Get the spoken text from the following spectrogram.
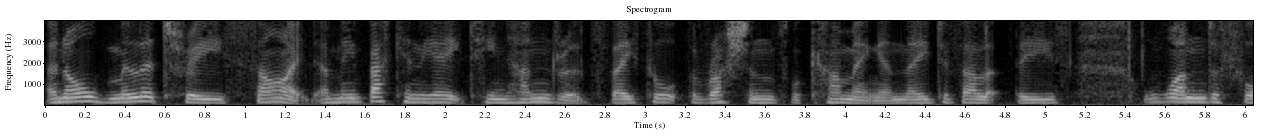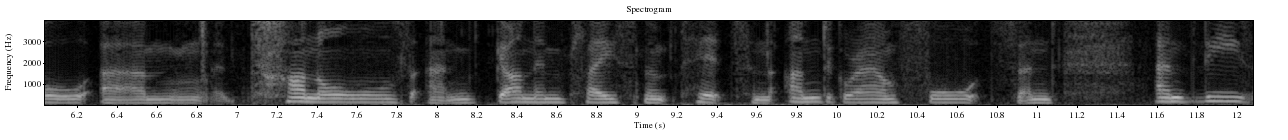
an old military site. I mean, back in the 1800s, they thought the Russians were coming, and they developed these wonderful um, tunnels and gun emplacement pits and underground forts, and and these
